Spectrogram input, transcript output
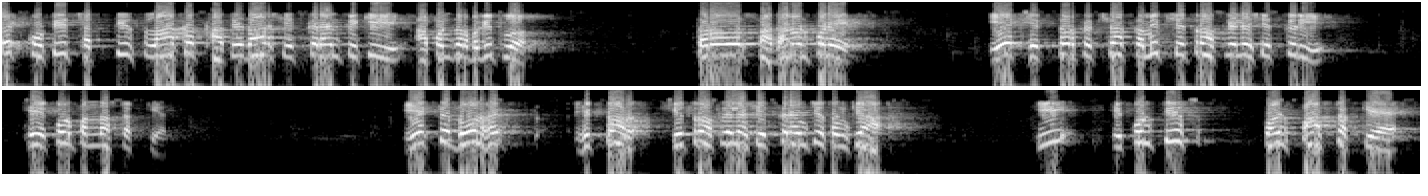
एक कोटी छत्तीस लाख खातेदार शेतकऱ्यांपैकी आपण जर बघितलं तर साधारणपणे हेक्टरपेक्षा हेक्टरपेक्षा कमी क्षेत्र असलेले शेतकरी हे एकोणपन्नास टक्के आहेत. एक ते दोन हेक्टर क्षेत्र असलेल्या शेतकऱ्यांची संख्या ही एकोणतीस पॉईंट पाच टक्के आहे.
